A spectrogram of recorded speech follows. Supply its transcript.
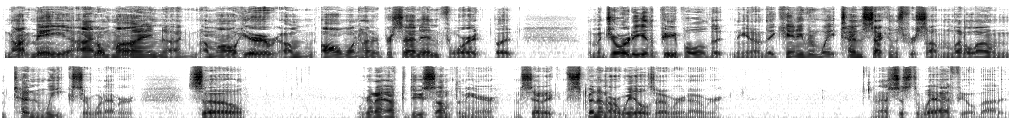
not me. I don't mind. I, I'm all here. I'm all 100% in for it, but the majority of the people that you know they can't even wait 10 seconds for something let alone 10 weeks or whatever so we're going to have to do something here instead of spinning our wheels over and over and that's just the way i feel about it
